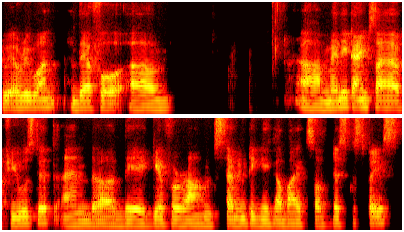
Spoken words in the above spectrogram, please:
to everyone. Therefore um, uh, many times I have used it and uh, they give around 70 gigabytes of disk space,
